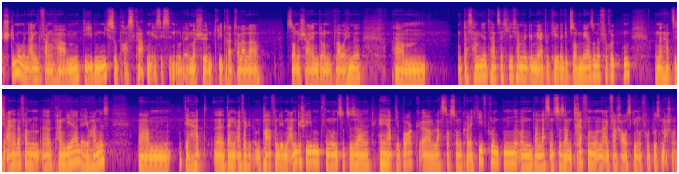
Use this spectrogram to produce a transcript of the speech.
Stimmungen eingefangen haben, die eben nicht so postkartenmäßig sind oder immer schön tralala, Sonne scheint und blauer Himmel, ähm, und das haben wir tatsächlich, haben wir gemerkt, okay, da gibt es noch mehr so eine Verrückten. Und dann hat sich einer davon, äh, Pangia, der Johannes, ähm, der hat äh, dann einfach ein paar von denen angeschrieben, von uns sozusagen, hey, habt ihr Bock, äh, lasst doch so ein Kollektiv gründen und dann lasst uns zusammen treffen und einfach rausgehen und Fotos machen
